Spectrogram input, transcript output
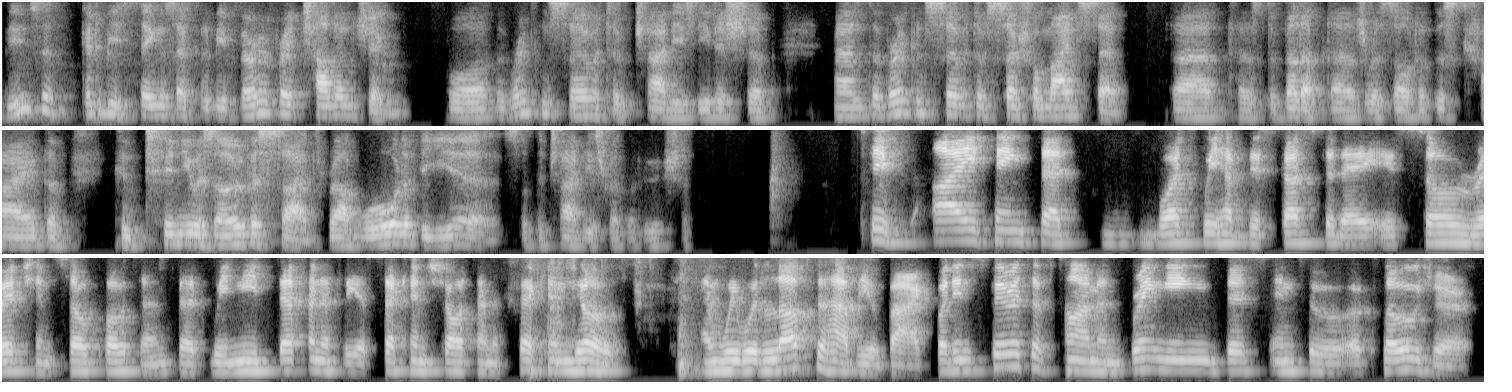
these are going to be things that are going to be very, very challenging for the very conservative Chinese leadership and the very conservative social mindset that has developed as a result of this kind of continuous oversight throughout all of the years of the Chinese Revolution. Steve, I think that what we have discussed today is so rich and so potent that we need definitely a second shot and a second dose. And we would love to have you back. But in spirit of time and bringing this into a closure,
